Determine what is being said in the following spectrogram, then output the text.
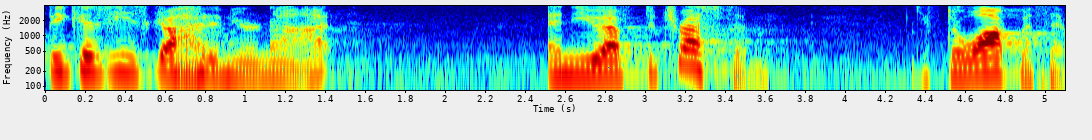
because He's God and you're not. And you have to trust Him, you have to walk with Him.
